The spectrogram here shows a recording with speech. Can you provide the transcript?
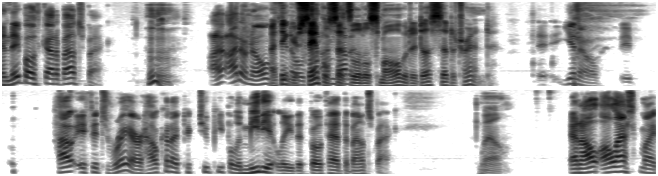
And they both got a bounce back. Hmm. I, I don't know. I think you your sample I'm set's not a little small, but it does set a trend. uh, you know, it, how if it's rare, how could I pick two people immediately that both had the bounce back? Well, And I'll I'll ask my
